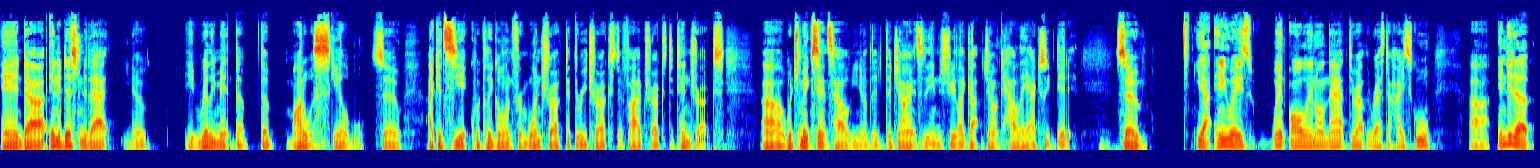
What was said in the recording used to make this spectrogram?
And uh, in addition to that, you know, it really meant the the model was scalable. So I could see it quickly going from one truck to three trucks to five trucks to ten trucks, uh, which makes sense. How you know the the giants of the industry like got junk, how they actually did it. So yeah, anyways, went all in on that throughout the rest of high school. Uh, ended up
